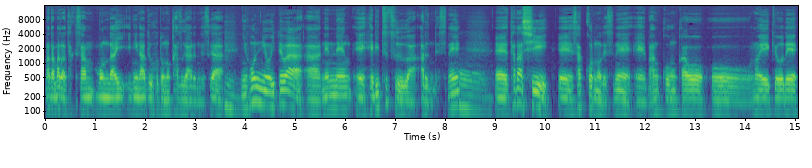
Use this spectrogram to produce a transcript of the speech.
まだまだたくさん問題になるほどの数があるんですが、うん、日本においては、年々、えー、減りつつはあるんですね。えー、ただし、えー、昨今のですね、えー、晩婚化をの影響で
